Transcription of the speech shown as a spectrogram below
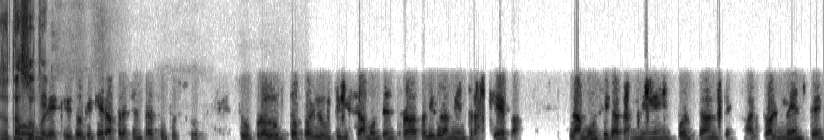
o un escritor que quiera presentar su, su, su producto, pues lo utilizamos dentro de la película mientras quepa. La música también es importante. Actualmente,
